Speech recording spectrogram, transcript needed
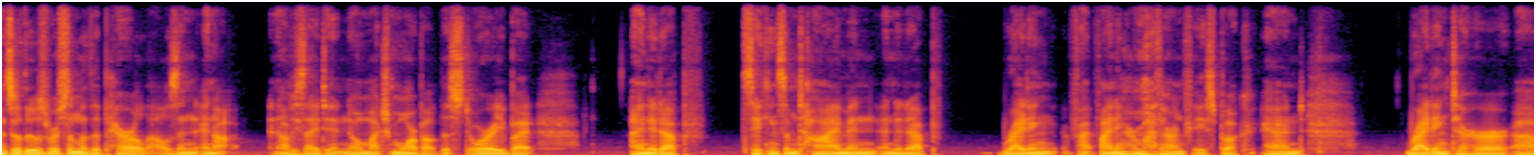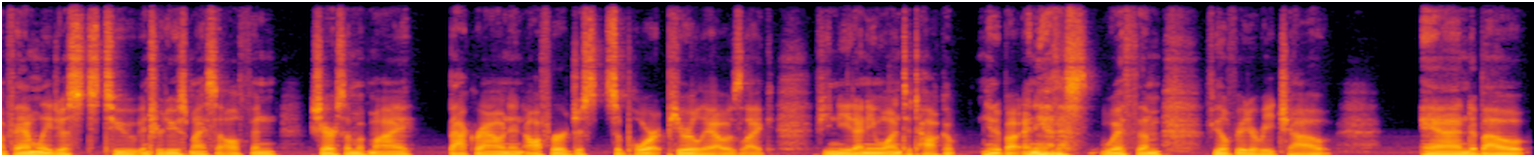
and so those were some of the parallels, and and uh, and obviously I didn't know much more about the story, but I ended up taking some time and ended up writing, fi- finding her mother on Facebook and writing to her uh, family just to introduce myself and share some of my background and offer just support. Purely i was like if you need anyone to talk you know, about any of this with them feel free to reach out. And about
